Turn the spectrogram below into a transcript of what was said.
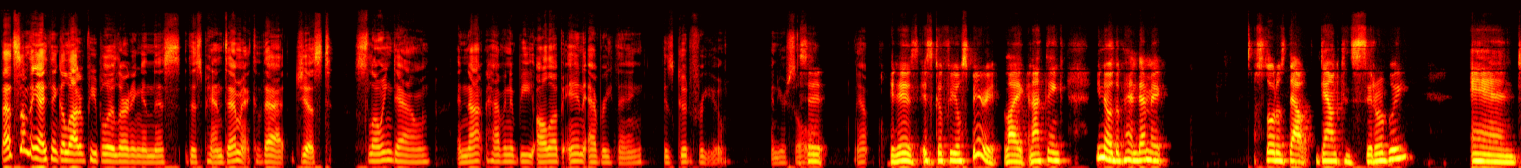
That's something I think a lot of people are learning in this this pandemic that just slowing down and not having to be all up in everything is good for you and your soul. It. Yep. It is. It's good for your spirit. Like, and I think, you know, the pandemic slowed us down down considerably and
